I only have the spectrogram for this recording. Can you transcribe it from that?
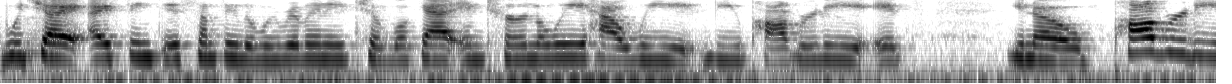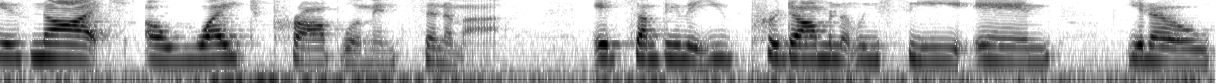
which I, I think is something that we really need to look at internally, how we view poverty. It's, you know, poverty is not a white problem in cinema. It's something that you predominantly see in, you know,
